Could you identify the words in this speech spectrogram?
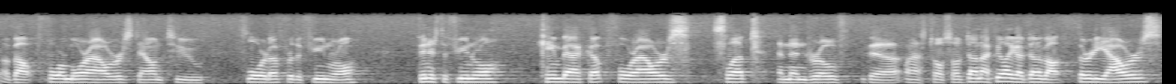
about four more hours down to Florida for the funeral. Finished the funeral, came back up four hours, slept, and then drove the last 12. So I've done, I feel like I've done about 30 hours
